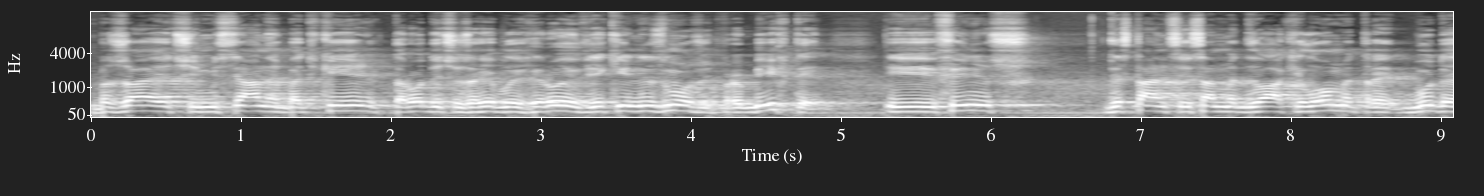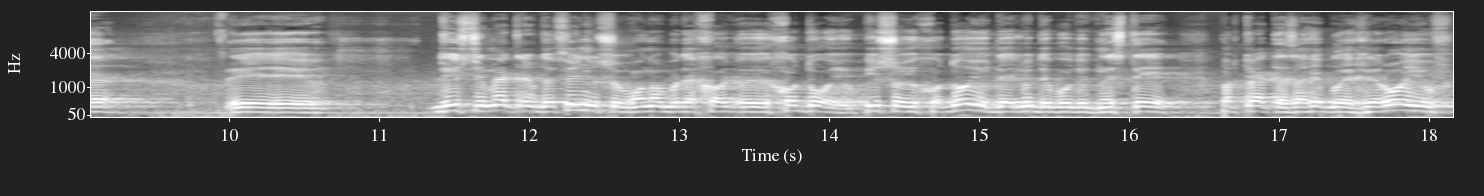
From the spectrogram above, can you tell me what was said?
бажаючі містяни, батьки та родичі загиблих героїв, які не зможуть пробігти. І фініш дистанції саме 2 кілометри буде. е, 200 метрів до фінішу воно буде е, ходою, пішою ходою, де люди будуть нести портрети загиблих героїв,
